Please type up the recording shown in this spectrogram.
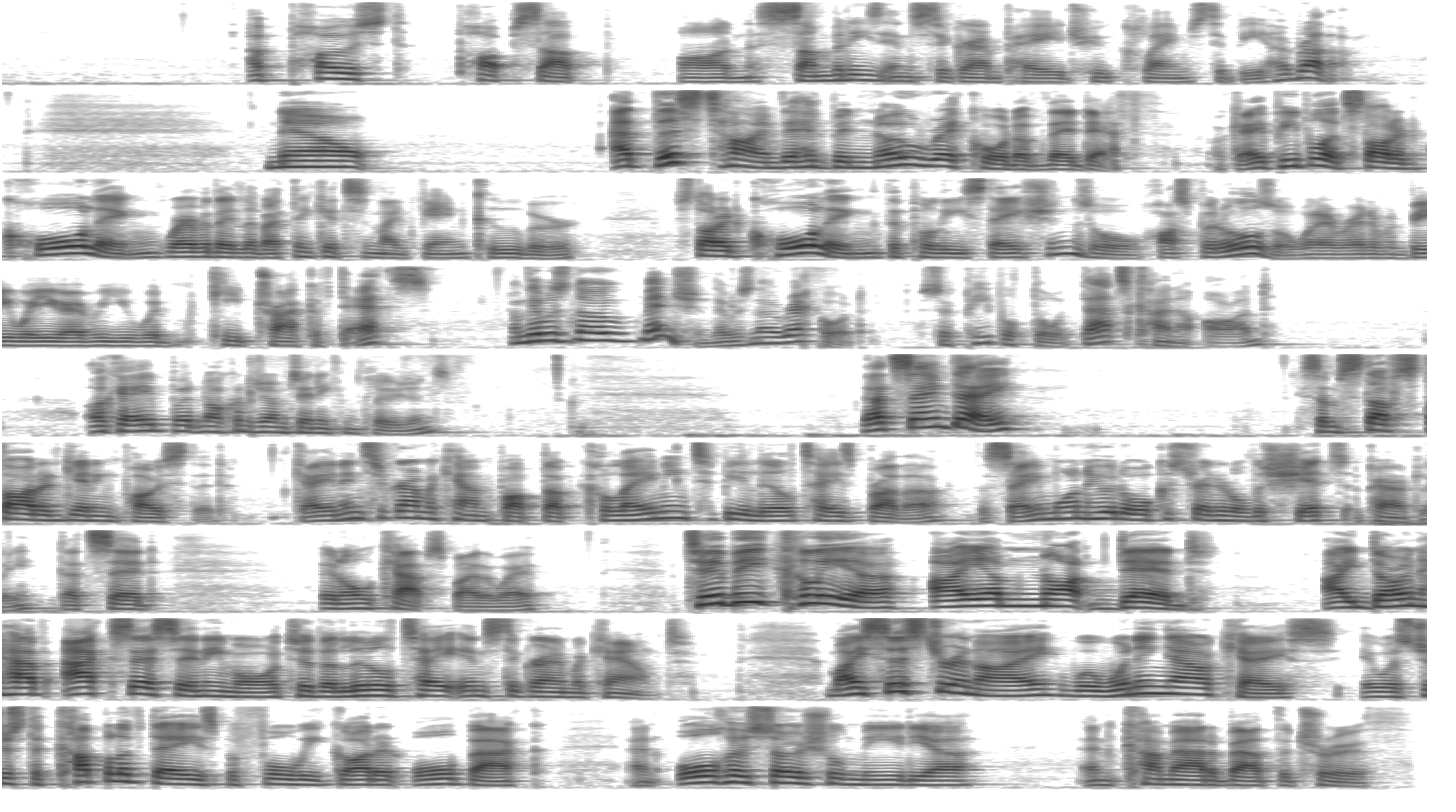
a post pops up on somebody's Instagram page who claims to be her brother. Now, at this time, there had been no record of their death. Okay, people had started calling wherever they live. I think it's in like Vancouver. Started calling the police stations or hospitals or whatever it would be, wherever you would keep track of deaths, and there was no mention. There was no record. So people thought that's kind of odd. Okay, but not going to jump to any conclusions. That same day, some stuff started getting posted. Okay, an Instagram account popped up claiming to be Lil Tay's brother, the same one who had orchestrated all the shit, apparently, that said, in all caps, by the way, To be clear, I am not dead. I don't have access anymore to the Lil Tay Instagram account. My sister and I were winning our case. It was just a couple of days before we got it all back, and all her social media and come out about the truth.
